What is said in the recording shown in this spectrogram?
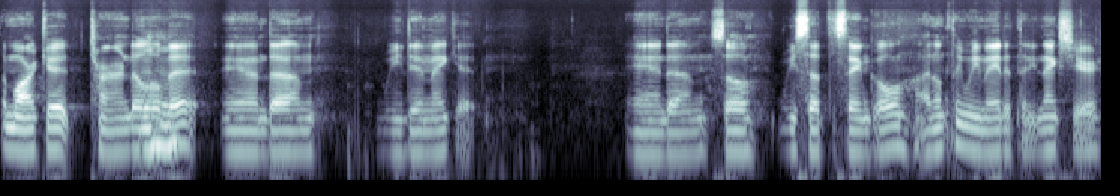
the market turned a little Mhm. bit, and um, we didn't make it. And um, so we set the same goal. I don't think we made it the next year.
